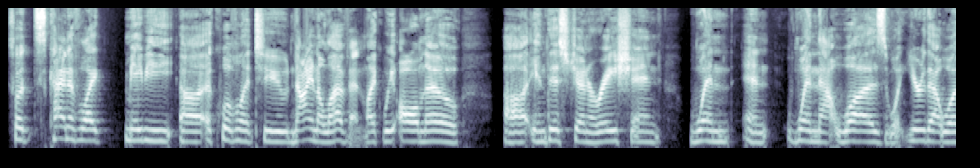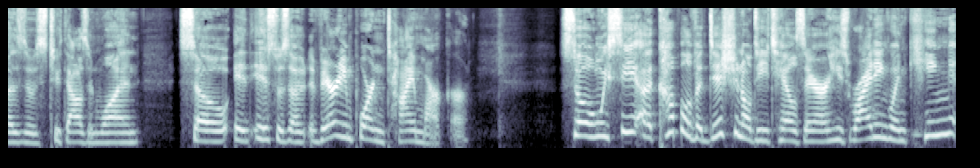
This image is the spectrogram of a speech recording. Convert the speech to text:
So it's kind of like maybe uh, equivalent to 9 11. Like we all know uh, in this generation when and when that was, what year that was. It was 2001. So it, this was a very important time marker. So we see a couple of additional details there. He's writing when King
